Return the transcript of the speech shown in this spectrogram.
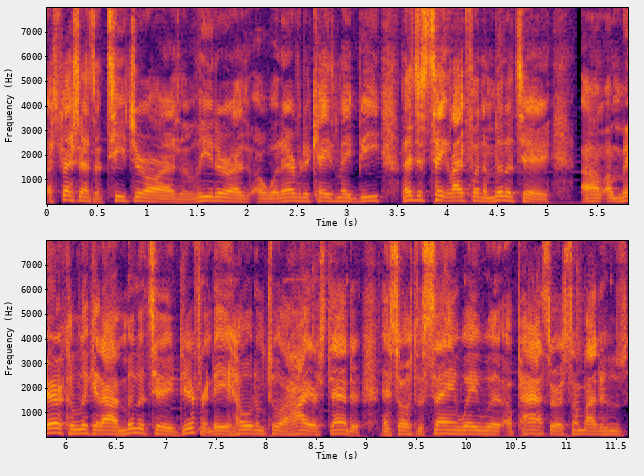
especially as a teacher or as a leader or, as, or whatever the case may be, let's just take like for the military. Um, America look at our military different; they hold them to a higher standard, and so it's the same way with a pastor or somebody who's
